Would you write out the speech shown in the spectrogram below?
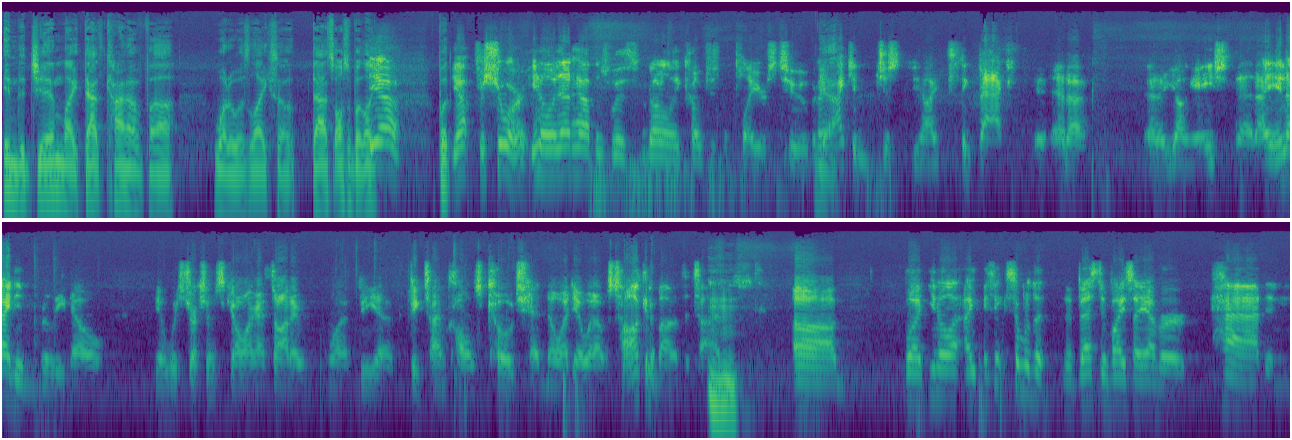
in the gym. Like that's kind of uh, what it was like. So that's also, but like, yeah. but- yeah, for sure. You know, and that happens with not only coaches but players too. But Yeah. I, I can just, you know, I think back at a at a young age that I and I didn't really know, you know, which direction I was going. I thought I wanted to be a big time college coach. Had no idea what I was talking about at the time. Um, but you know, I, I think some of the, the best advice I ever had in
